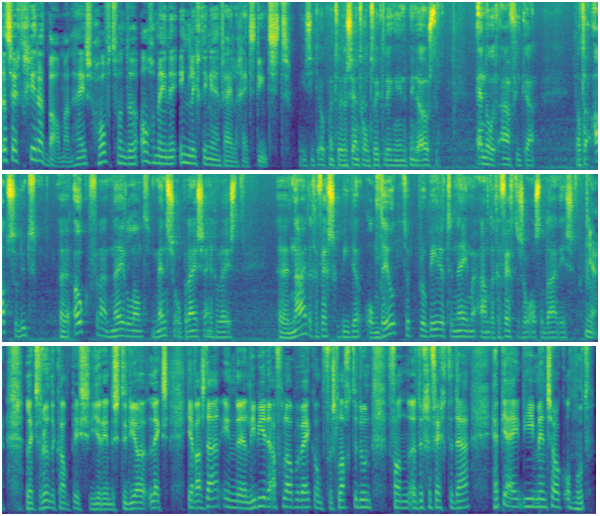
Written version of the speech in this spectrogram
Dat zegt Gerard Bouwman. Hij is hoofd van de Algemene Inlichtingen en Veiligheidsdienst. Je ziet ook met de recente ontwikkelingen in het Midden-Oosten en Noord-Afrika... dat er absoluut, uh, ook vanuit Nederland, mensen op reis zijn geweest naar de gevechtsgebieden... om deel te proberen te nemen aan de gevechten zoals dat daar is. Ja, Lex Rundekamp is hier in de studio. Lex, jij was daar in uh, Libië de afgelopen week om verslag te doen van uh, de gevechten daar. Heb jij die mensen ook ontmoet?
